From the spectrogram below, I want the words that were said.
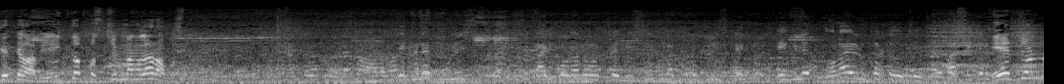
যেতে হবে। এই তো পশ্চিমবাংলার অবস্থা। যেখানে পুলিশ গাড়ি করানো হচ্ছে বিশৃঙ্খলার জন্য পুলিশকে টেবিলের তলায় লুকাতে হচ্ছে। এর জন্য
